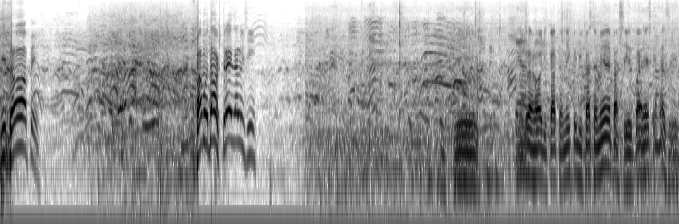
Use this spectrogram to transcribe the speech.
De doping. Vai mudar os três, é Luizinho? E... Vamos gravar o de cá também, que o de cá também é parceiro, parece que é parceiro.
